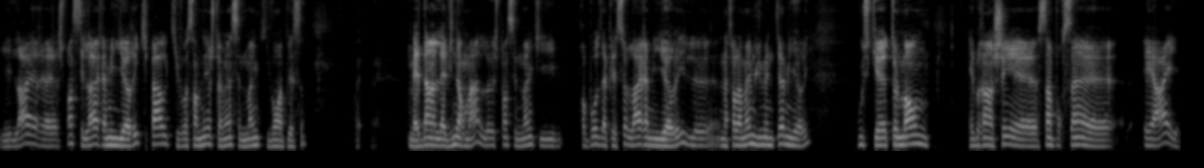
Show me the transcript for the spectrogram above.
Et l'air, euh, je pense que c'est l'air amélioré qui parle, qui va s'en venir justement. C'est le même qui vont appeler ça. Mais dans la vie normale, je pense que c'est le même qui propose d'appeler ça l'air amélioré, une affaire de même, l'humanité améliorée, où ce que tout le monde est branché 100% euh, AI,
